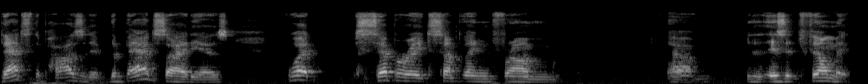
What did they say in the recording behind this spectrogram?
that's the positive. The bad side is what separates something from. Um, is it filmic?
